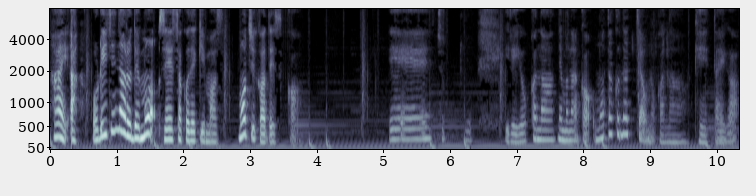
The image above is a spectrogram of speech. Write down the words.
はい。あ、オリジナルでも制作できます。文字がですか？えー、ちょっと入れようかな。でもなんか重たくなっちゃうのかな携帯が。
